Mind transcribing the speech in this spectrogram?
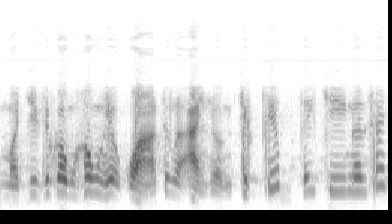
Mà chi tiêu công không hiệu quả tức là ảnh hưởng trực tiếp tới chi ngân sách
